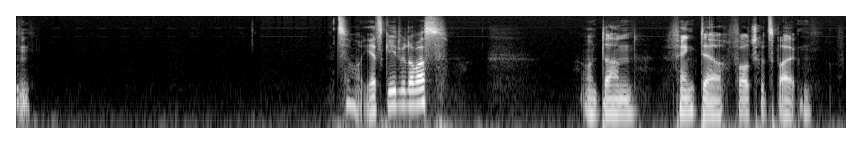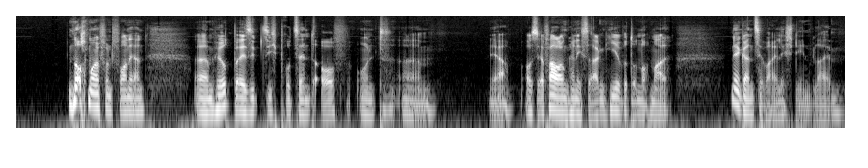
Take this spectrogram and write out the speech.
Hm. So, jetzt geht wieder was. Und dann fängt der Fortschrittsbalken nochmal von vorne an. Ähm, hört bei 70% auf und ähm, ja, aus Erfahrung kann ich sagen, hier wird er nochmal eine ganze Weile stehen bleiben.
